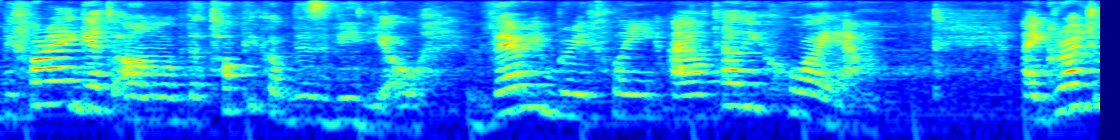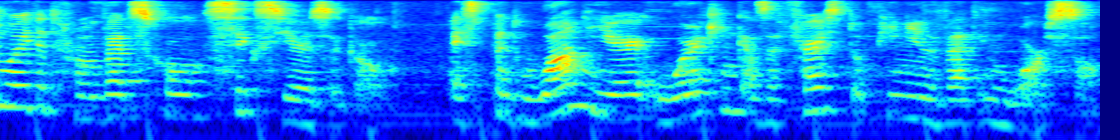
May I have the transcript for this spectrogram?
Before I get on with the topic of this video, very briefly I'll tell you who I am. I graduated from vet school six years ago. I spent one year working as a first opinion vet in Warsaw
